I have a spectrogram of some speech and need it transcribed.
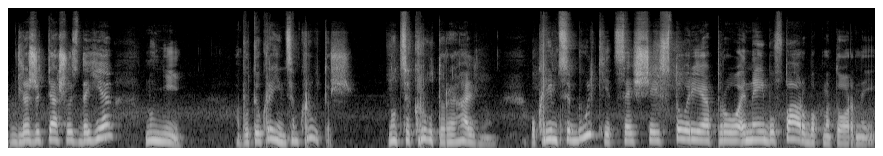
для життя щось дає? Ну ні. А бути українцем круто ж. Ну це круто, реально. Окрім цибульки, це ще історія про Еней був парубок моторний.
